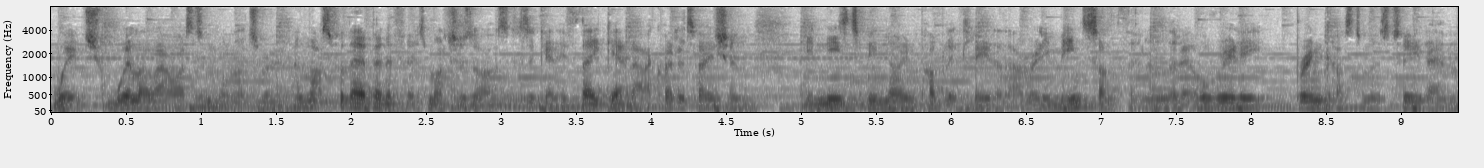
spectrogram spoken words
which will allow us to monitor it. And that's for their benefit as much as ours, because again, if they get that accreditation, it needs to be known publicly that that really means something and that it will really bring customers to them.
